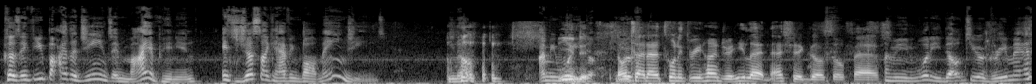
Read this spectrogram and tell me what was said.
Because if you buy the jeans, in my opinion, it's just like having Balmain jeans. You know, I mean, You Woody, do, don't, don't you- tell that twenty three hundred. He letting that shit go so fast. I mean, Woody, don't you agree, man?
